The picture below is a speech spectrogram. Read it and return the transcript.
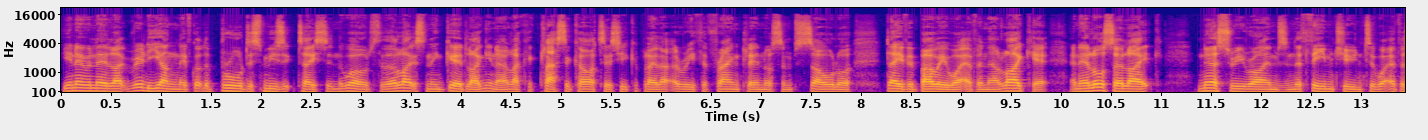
you know, when they're like really young, they've got the broadest music taste in the world. So they're like something good, like you know, like a classic artist. You could play like Aretha Franklin or some soul or David Bowie, whatever, and they'll like it. And they'll also like nursery rhymes and the theme tune to whatever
